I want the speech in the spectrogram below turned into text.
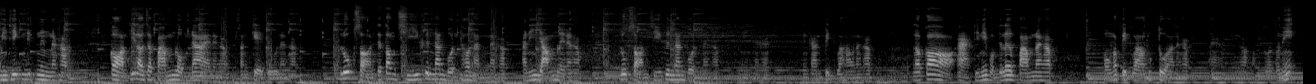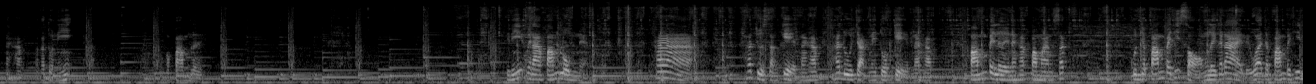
มีทิคนิดนึงนะครับ ก่อนที่เราจะปั๊มลมได้นะครับ สังเกตดูนะครับ ลูกศรจะต้องชี้ขึ้นด้านบนเท่านั้นนะครับ อันนี้ย้ำเลยนะครับ ลูกศรชี้ขึ้นด้านบนนะครับนี่นะฮะในการปิดวาล์วนะครับ แล้วก็อะทีนี้ผมจะเริ่มปั๊มนะครับ ผมก็ปิดวาล์วทุกตัวนะครับอ่านี่เราของตัวตัวนี้นะครับ แล้วก็ตัวนี้นะครับผมก็ปั๊มเลย ทีนี้เวลาปั๊มลมเนี่ย ถ้าถ้าจุดสังเกตนะครับ ถ้าดูจากในตัวเกจนะครับ ปั๊มไปเลยนะครับ ประมาณสัก คุณจะปั๊มไปที่ 2 เลยก็ได้ หรือว่าจะปั๊มไปที่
